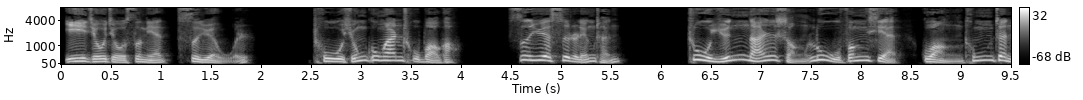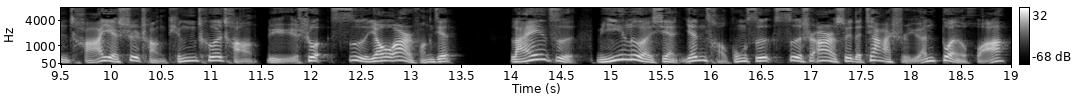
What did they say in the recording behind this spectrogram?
一九九四年四月五日，楚雄公安处报告：四月四日凌晨，驻云南省陆丰县广通镇茶叶市场停车场旅社四幺二房间，来自弥勒县烟草公司四十二岁的驾驶员段华。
